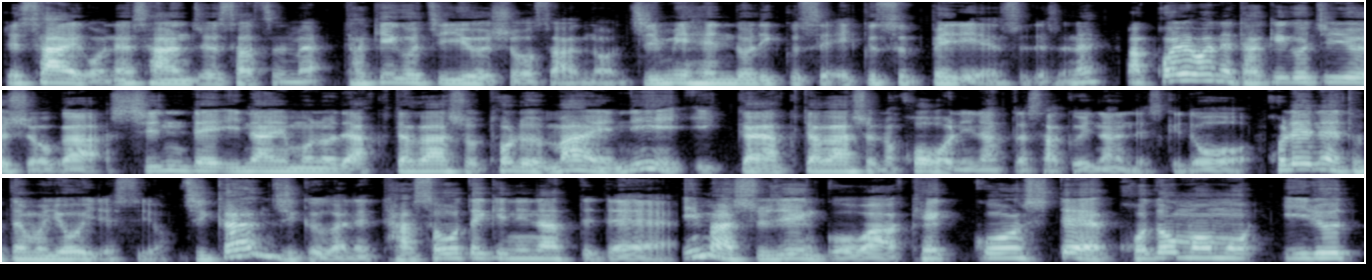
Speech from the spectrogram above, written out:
で、最後ね、30冊目。滝口悠生さんのジミ・ヘンドリックス・エクスペリエンスですね。まあ、これはね、滝口悠生が死んでいないもので芥川賞を取る前に、一回芥川賞の候補になった作品なんですけど、これね、とても良いですよ。時間軸がね、多層的になってて、今主人公は結婚して子供もいる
